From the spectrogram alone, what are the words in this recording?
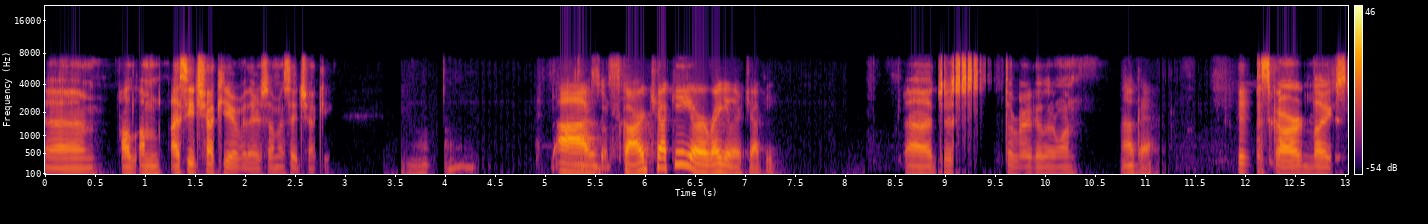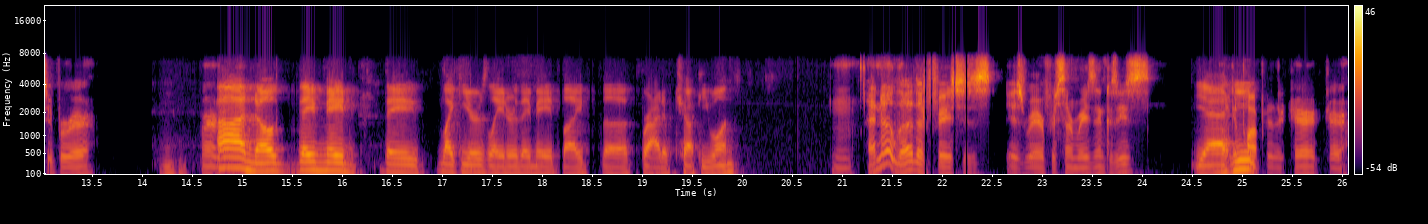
Um, I'll, I'm. I see Chucky over there, so I'm gonna say Chucky. Uh, Awesome. scarred Chucky or a regular Chucky? Uh, just the regular one. Okay. It's scarred, like super rare. Mhm. Or no? Ah, no, they made they like years later they made like the Bride of Chucky one. Mm. I know Leatherface is is rare for some reason because he's Yeah, like a popular character.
